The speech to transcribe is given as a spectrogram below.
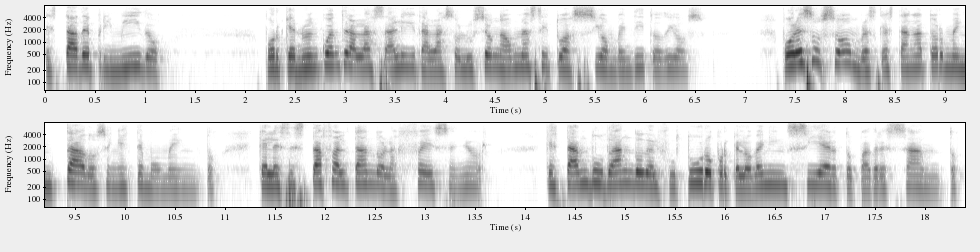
está deprimido, porque no encuentra la salida, la solución a una situación, bendito Dios. Por esos hombres que están atormentados en este momento, que les está faltando la fe, Señor que están dudando del futuro porque lo ven incierto, Padre Santo.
